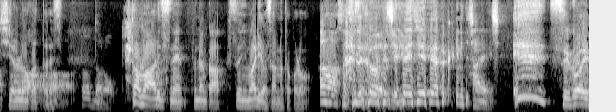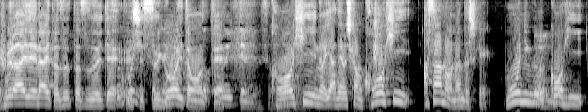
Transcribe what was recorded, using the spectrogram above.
知らなかったですなんだろうあとはまああれですね。なんか普通にマリオさんのところ。ああそう そう入学にはいすごい、フライデーナイトずっと続いてるし、すすごいと思っずっと続いて。てるんですよねコーヒーの、いやでもしかもコーヒー、朝の何ですっけ、モーニングコーヒ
